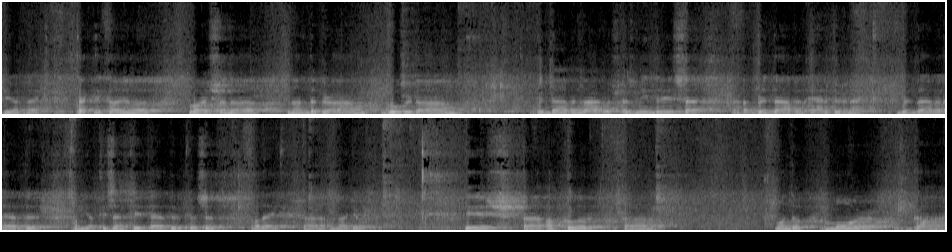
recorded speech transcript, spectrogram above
jönnek. Technikailag Varsana, Nandagram, Govardhan, Brindavan város, ez mind része Brindavan erdőnek. Brindavan erdő, ami a 12 erdő között a legnagyobb. És uh, akkor uh, mondok more God,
